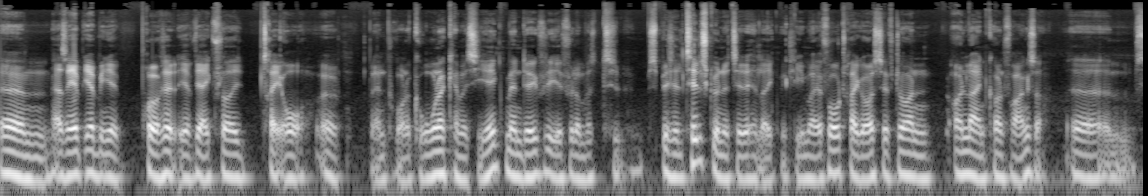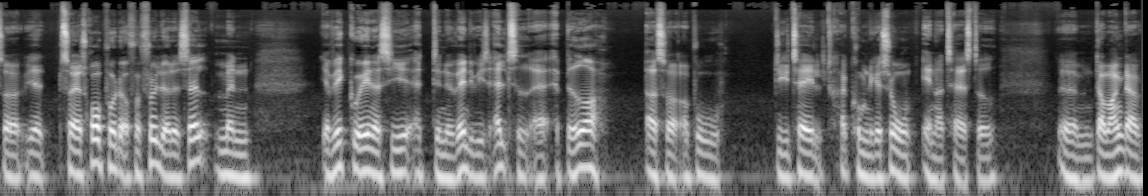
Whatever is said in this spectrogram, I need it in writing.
Øhm, altså jeg, jeg, jeg prøver selv, jeg, jeg har ikke fløjet i tre år, øh, blandt andet på grund af corona, kan man sige, ikke? men det er ikke, fordi jeg føler mig til, specielt tilskyndet til det heller ikke med klima. Jeg foretrækker også efterhånden online konferencer. Øhm, så, jeg, så jeg tror på det og forfølger det selv, men jeg vil ikke gå ind og sige, at det nødvendigvis altid er, er bedre altså at bruge digital kommunikation, end at tage afsted. Øhm, der er mange, der har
